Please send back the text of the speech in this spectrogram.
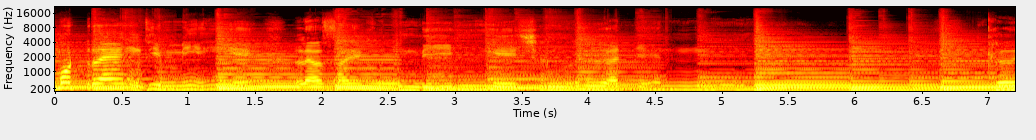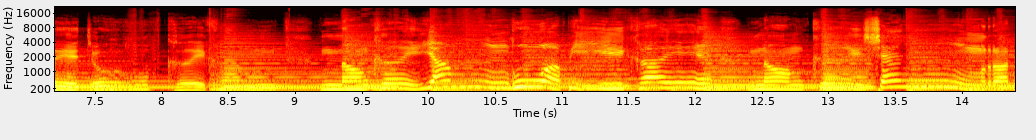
หมดแรงที่มี แล้วใส่คนดีช่างเลือดเย็น เคยจูบ เคยคลำน้องเคยย้ำหัวพี่ใคร น้องเคยแช่งรถ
